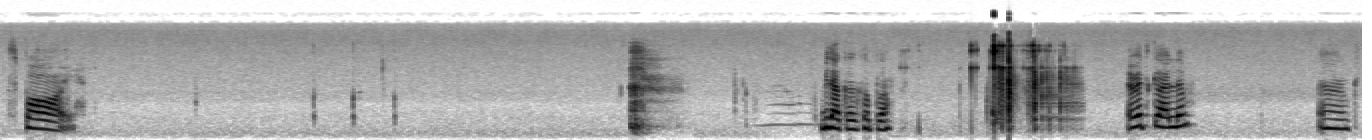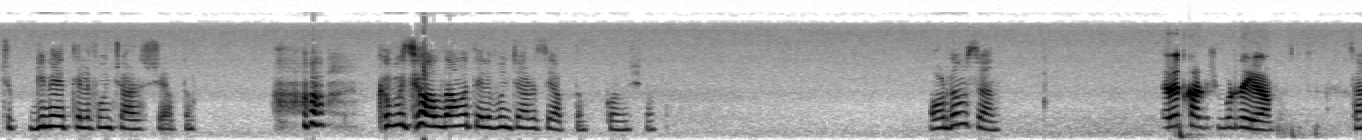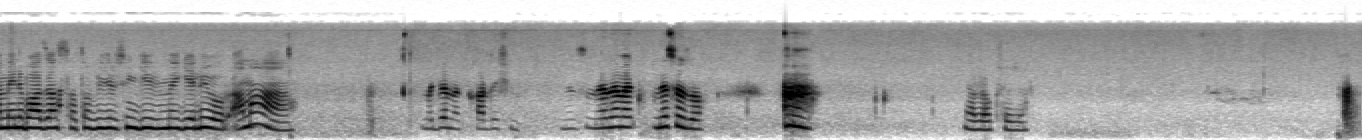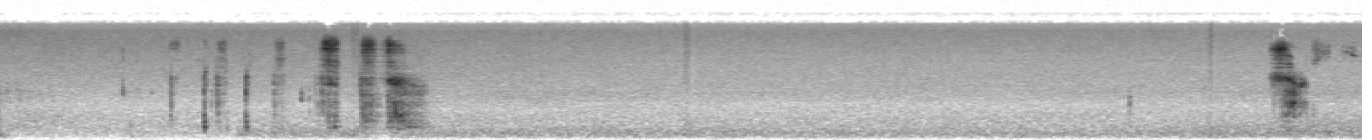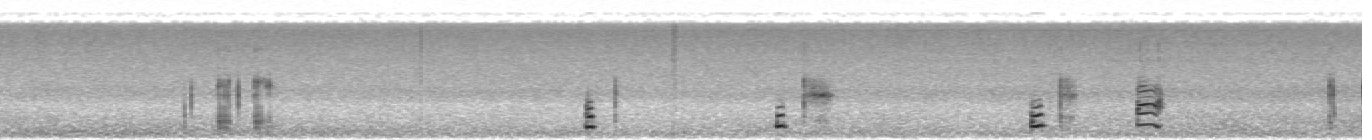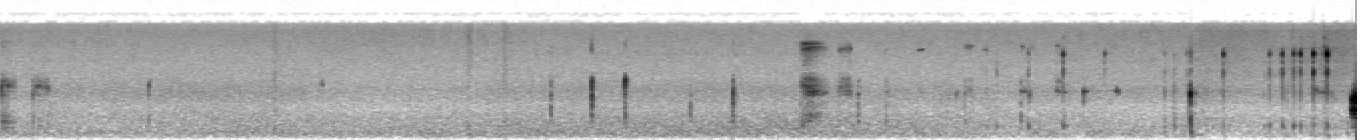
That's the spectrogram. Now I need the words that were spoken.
Spy. Bir dakika kapı. Evet geldim. Ee, küçük yine telefon çağrısı yaptım. kapı çaldı ama telefon çağrısı yaptım. Konuştum. Orada mısın? Evet kardeşim buradayım. Sen beni bazen satabilirsin gibime geliyor ama Ne demek kardeşim? Ne, ne demek? Ne söz o? yarrak sözü.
